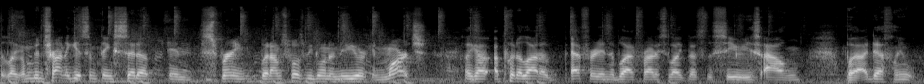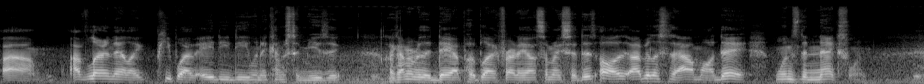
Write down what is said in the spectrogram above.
like I've been trying to get some things set up in spring, but I'm supposed to be going to New York in March. Like I, I put a lot of effort into Blackk Friday, so like that's the serious album. But I definitely um, I've learned that like people have ADD when it comes to music. Like I remember the day I put Blackk Friday out, somebody said this. Oh, I've been listening to the album all day. When's the next one?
